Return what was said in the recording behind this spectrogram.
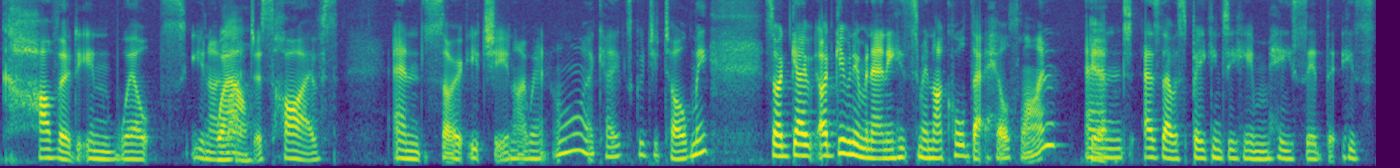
covered in welts, you know, Wow. like just hives and so itchy. And I went, oh, okay, it's good you told me. So I'd gave I'd given him an antihistamine. I called that health line, Yeah. and as they were speaking to him, he said that his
